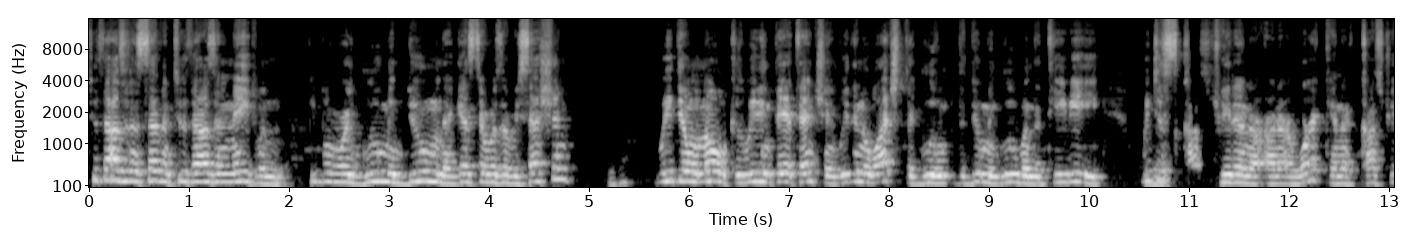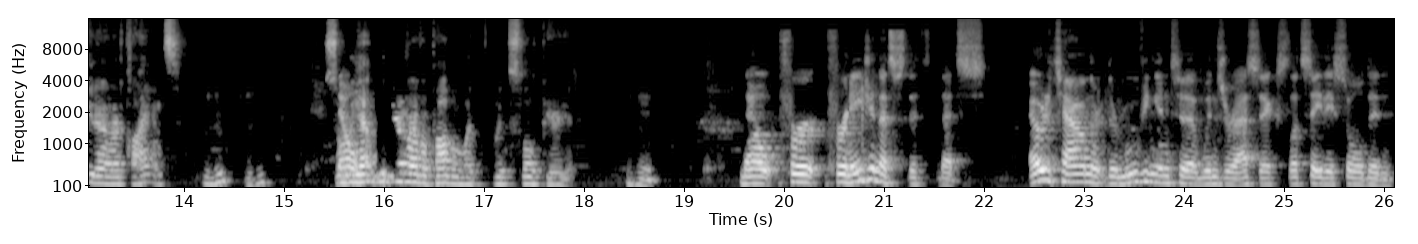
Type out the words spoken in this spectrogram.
2007, 2008, when people were in gloom and doom, and I guess there was a recession. Mm-hmm. We don't know because we didn't pay attention. We didn't watch the gloom, the doom and gloom on the TV. We mm-hmm. just concentrated on our on our work and concentrated on our clients. Mm-hmm. mm-hmm. So now, we, have, we never have a problem with with slow period. Mm-hmm. Now, for for an agent that's that's that's out of town, they're they're moving into Windsor Essex. Let's say they sold in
